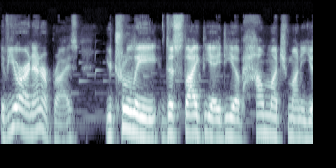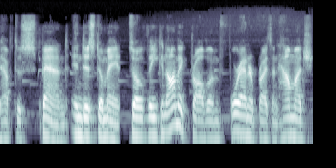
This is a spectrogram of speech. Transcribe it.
If you are an enterprise, you truly dislike the idea of how much money you have to spend in this domain. So the economic problem for enterprise and how much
